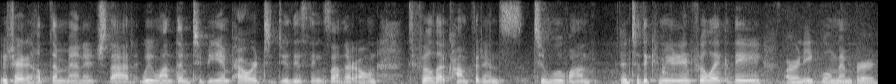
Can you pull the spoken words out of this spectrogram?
we try to help them manage that. We want them to be empowered to do these things on their own, to feel that confidence to move on into the community and feel like they are an equal member.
